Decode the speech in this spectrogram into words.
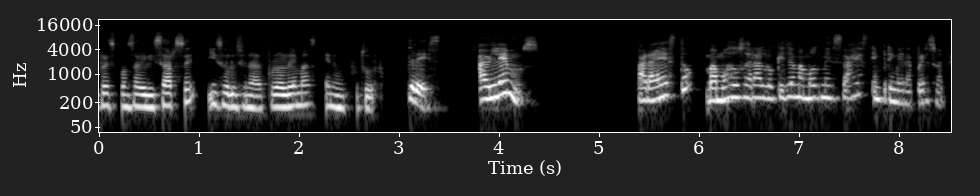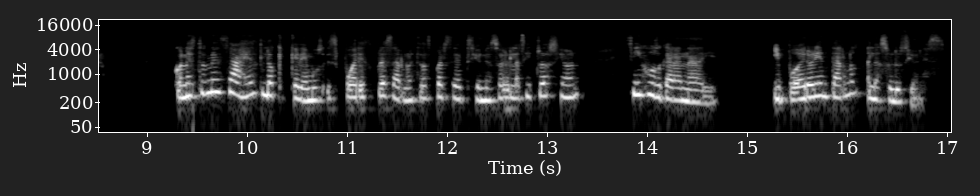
responsabilizarse y solucionar problemas en un futuro. 3. Hablemos. Para esto vamos a usar algo que llamamos mensajes en primera persona. Con estos mensajes lo que queremos es poder expresar nuestras percepciones sobre la situación sin juzgar a nadie y poder orientarnos a las soluciones.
